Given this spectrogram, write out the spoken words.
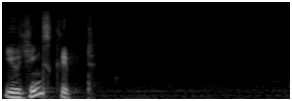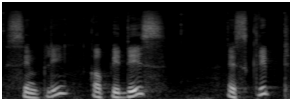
using script. Simply copy this script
